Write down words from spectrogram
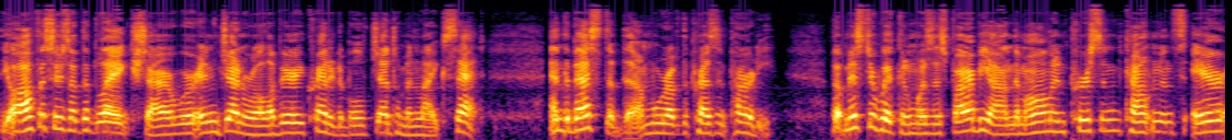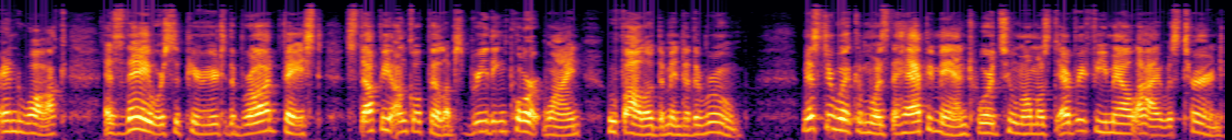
The officers of the shire were in general a very creditable, gentlemanlike set, and the best of them were of the present party. But Mr. Wickham was as far beyond them all in person, countenance, air, and walk, as they were superior to the broad-faced, stuffy Uncle Phillips breathing port wine who followed them into the room. Mr. Wickham was the happy man towards whom almost every female eye was turned,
